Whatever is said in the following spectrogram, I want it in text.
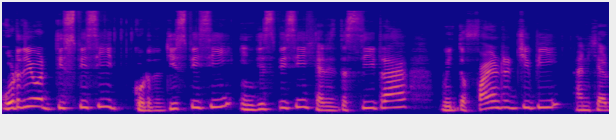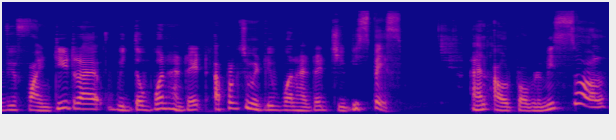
go to your this PC, go to this PC. In this PC, here is the C drive with the 500 GB and here we find D drive with the 100 approximately 100 GB space. And our problem is solved.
